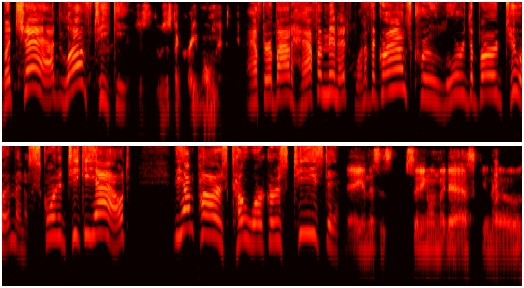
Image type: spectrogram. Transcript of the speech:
but Chad loved Tiki. It was, just, it was just a great moment. After about half a minute, one of the grounds crew lured the bird to him and escorted Tiki out. The umpire's co workers teased him. Hey, and this is sitting on my desk, you know.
